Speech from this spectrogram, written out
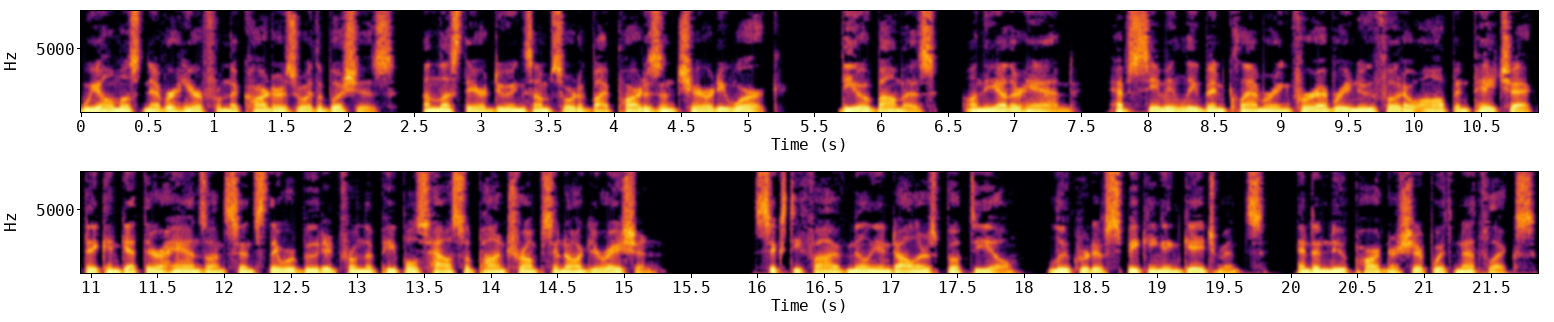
We almost never hear from the Carters or the Bushes, unless they are doing some sort of bipartisan charity work. The Obamas, on the other hand, have seemingly been clamoring for every new photo op and paycheck they can get their hands on since they were booted from the People's House upon Trump's inauguration. $65 million book deal, lucrative speaking engagements, and a new partnership with Netflix,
